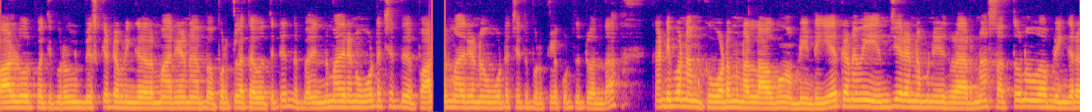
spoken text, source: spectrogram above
பால் உற்பத்தி பொருள் பிஸ்கட் அப்படிங்கிற மாதிரியான இப்போ பொருட்களை தவிர்த்துட்டு இந்த இந்த மாதிரியான ஊட்டச்சத்து பால் மாதிரியான ஊட்டச்சத்து பொருட்களை கொடுத்துட்டு வந்தால் கண்டிப்பாக நமக்கு உடம்பு நல்லாகும் அப்படின்ட்டு. ஏற்கனவே எம்ஜிஆர் என்ன பண்ணியிருக்கிறாருன்னா சத்துணவு அப்படிங்கிற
